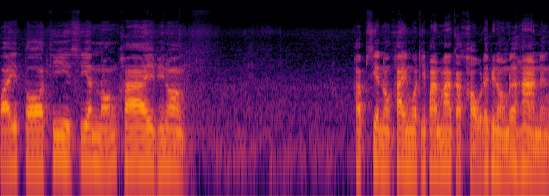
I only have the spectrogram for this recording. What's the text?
ไปต่อที่เซียนหนองคายพี่น้อง ครับเซียนหนองคายงวดที่ผ่านมากับเขาได้พี่น้องเด้อห้าหนึ่ง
